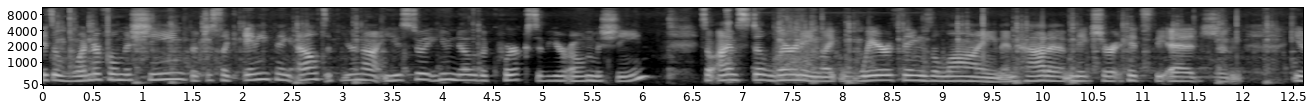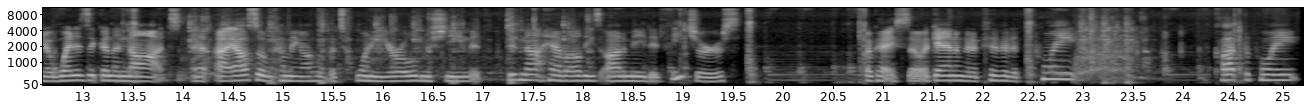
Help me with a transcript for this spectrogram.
It's a wonderful machine, but just like anything else, if you're not used to it, you know the quirks of your own machine. So I'm still learning like where things align and how to make sure it hits the edge and you know when is it going to not. Uh, I also am coming off of a 20 year old machine that did not have all these automated features. Okay, so again, I'm going to pivot at the point, caught the point.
